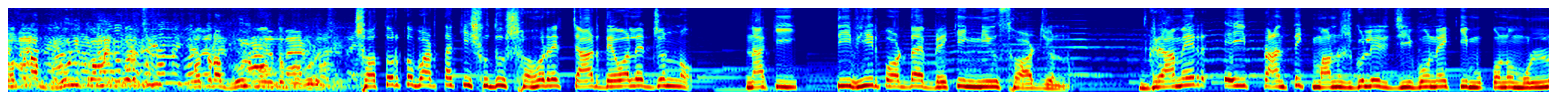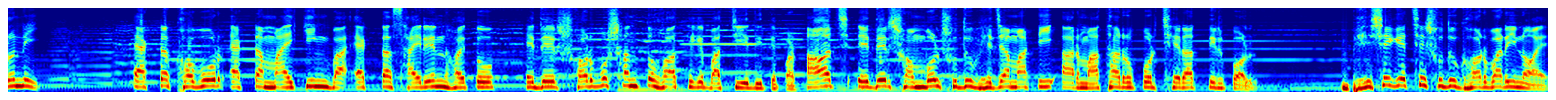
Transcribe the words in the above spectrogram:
কতটা ভুল কমেন্ট করেছি, কতটা ভুল মন্তব্য করেছি। সতর্ক বার্তা কি শুধু শহরের চার দেওয়ালের জন্য, নাকি টিভির পর্দায় ব্রেকিং নিউজ হওয়ার জন্য? গ্রামের এই প্রান্তিক মানুষগুলির জীবনে কি কোনো মূল্য নেই? একটা খবর, একটা মাইকিং বা একটা সাইরেন হয়তো এদের সর্বশান্ত হওয়া থেকে বাঁচিয়ে দিতে পারে আজ এদের সম্বল শুধু ভেজা মাটি আর মাথার উপর ছেঁড়া তিরপল ভেসে গেছে শুধু ঘরবাড়ি নয়,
